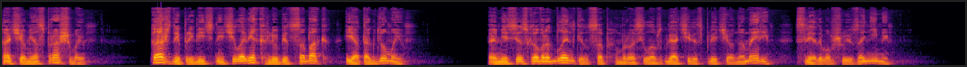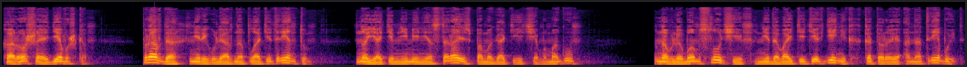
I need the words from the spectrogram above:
о чем я спрашиваю? Каждый приличный человек любит собак, я так думаю». Миссис Ховард Бленкинсоп бросила взгляд через плечо на Мэри, следовавшую за ними. «Хорошая девушка», Правда, нерегулярно платит ренту, но я, тем не менее, стараюсь помогать ей, чем могу. Но в любом случае не давайте тех денег, которые она требует.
